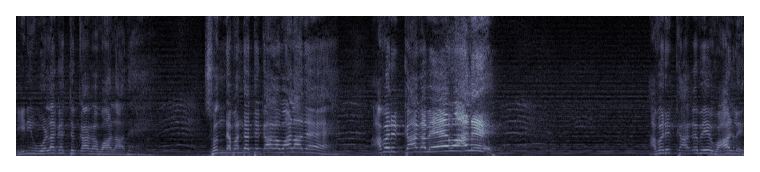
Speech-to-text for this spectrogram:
இனி உலகத்துக்காக வாழாத. சொந்த பந்தத்துக்காக வாழாத. அவருக்காகவே வாழு. அவருக்காகவே வாழு.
